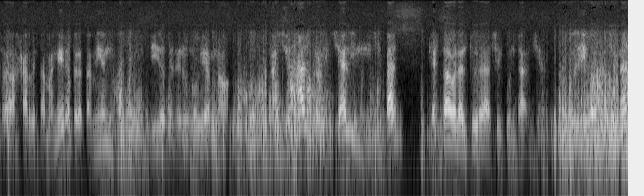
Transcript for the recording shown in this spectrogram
trabajar de esta manera, pero también nos ha permitido tener un gobierno nacional, provincial y municipal que ha estado a la altura de las circunstancias. Lo digo nacional,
